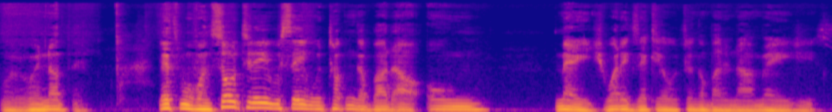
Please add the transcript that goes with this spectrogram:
we're, we're not there let's move on so today we're saying we're talking about our own marriage what exactly are we talking about in our marriages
